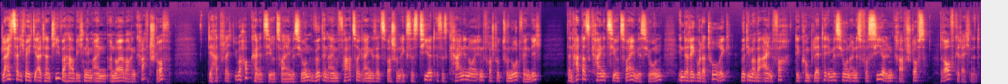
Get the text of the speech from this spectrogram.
Gleichzeitig, wenn ich die Alternative habe, ich nehme einen erneuerbaren Kraftstoff, der hat vielleicht überhaupt keine CO2-Emissionen, wird in einem Fahrzeug eingesetzt, was schon existiert, es ist keine neue Infrastruktur notwendig, dann hat das keine CO2-Emissionen. In der Regulatorik wird ihm aber einfach die komplette Emission eines fossilen Kraftstoffs draufgerechnet.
